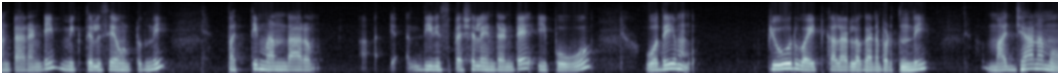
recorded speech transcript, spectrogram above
అంటారండి. మీకు తెలిసే ఉంటుంది. పత్తి మందారం దీని స్పెషల్ ఏంటంటే ఈ పువ్వు ఉదయం ప్యూర్ వైట్ కలర్లో కనపడుతుంది మధ్యాహ్నము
